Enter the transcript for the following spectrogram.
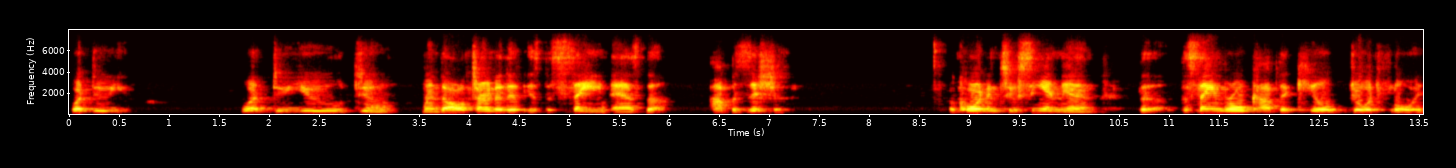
What do you what do you do when the alternative is the same as the opposition? According to CNN, the, the same road cop that killed George Floyd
